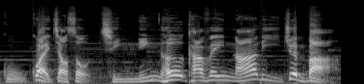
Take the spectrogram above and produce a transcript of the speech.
古怪教授请您喝咖啡拿礼券吧。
